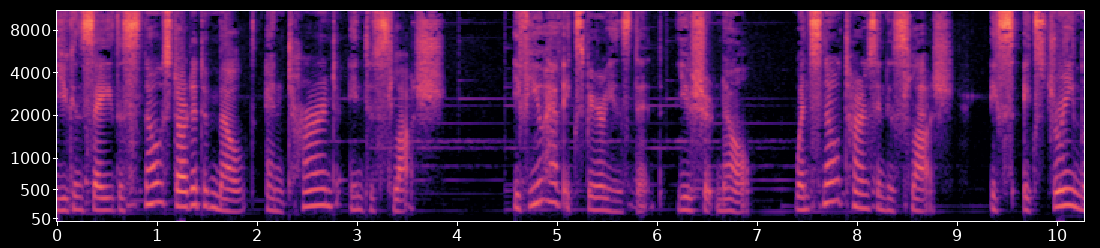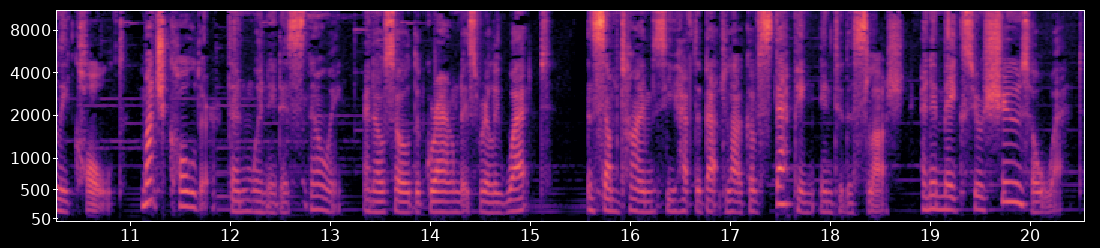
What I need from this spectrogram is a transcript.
You can say the snow started to melt and turned into slush. If you have experienced it, you should know when snow turns into slush, it's extremely cold, much colder than when it is snowing. And also the ground is really wet. And sometimes you have the bad luck of stepping into the slush and it makes your shoes all wet.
